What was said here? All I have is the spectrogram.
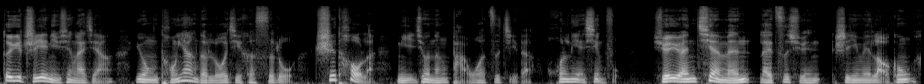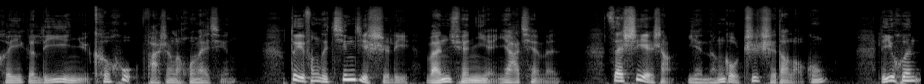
对于职业女性来讲，用同样的逻辑和思路吃透了，你就能把握自己的婚恋幸福。学员倩文来咨询，是因为老公和一个离异女客户发生了婚外情，对方的经济实力完全碾压倩文，在事业上也能够支持到老公，离婚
